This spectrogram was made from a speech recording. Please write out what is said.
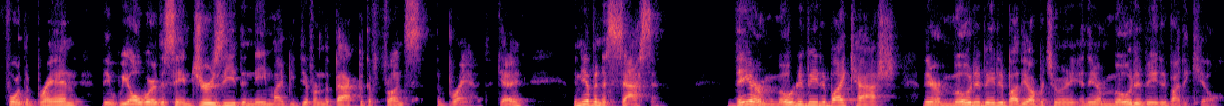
for the brand. They, we all wear the same jersey. The name might be different on the back, but the front's the brand. Okay. Then you have an assassin. They are motivated by cash. They are motivated by the opportunity and they are motivated by the kill.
